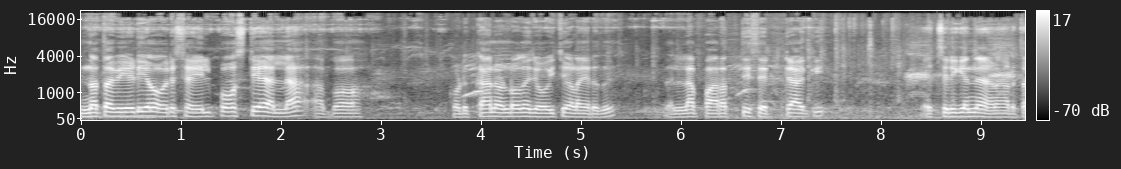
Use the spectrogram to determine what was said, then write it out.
ഇന്നത്തെ വീഡിയോ ഒരു സെയിൽ പോസ്റ്റേ അല്ല. അപ്പോൾ കൊടുക്കാനുണ്ടോയെന്ന് ചോദിച്ചു കളയരുത്. ഇതെല്ലാം പറത്തി സെറ്റാക്കി വെച്ചിരിക്കുന്നതാണ് അടുത്ത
